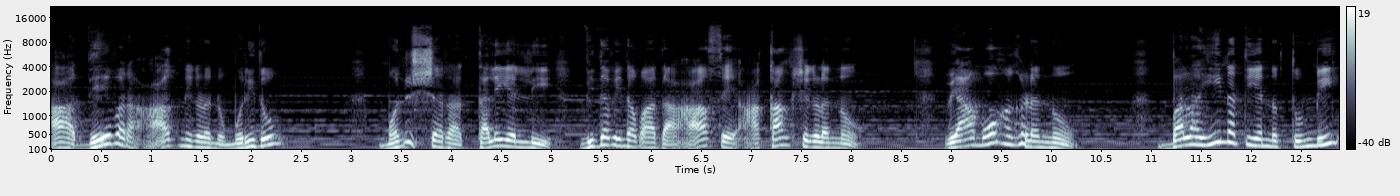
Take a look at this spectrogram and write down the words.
ಆ ದೇವರ ಆಜ್ಞೆಗಳನ್ನು ಮುರಿದು ಮನುಷ್ಯರ ತಲೆಯಲ್ಲಿ ವಿಧ ವಿಧವಾದ ಆಸೆ ಆಕಾಂಕ್ಷೆಗಳನ್ನು, ವ್ಯಾಮೋಹಗಳನ್ನು ಬಲಹೀನತೆಯನ್ನು ತುಂಬಿ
